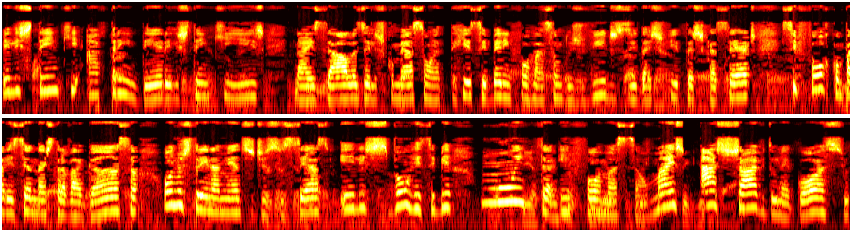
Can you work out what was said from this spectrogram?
eles têm que aprender, eles têm que ir nas aulas, eles começam a receber informação dos vídeos e das fitas cassete. Se for comparecendo na extravagância ou nos treinamentos de sucesso, eles vão receber muita informação. Mas a chave do negócio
